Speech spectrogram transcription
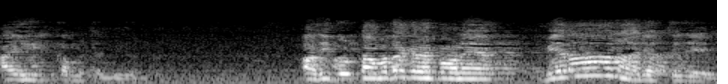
ਆਹੀ ਕੰਮ ਚੱਲੀ ਜਾਂਦਾ। ਅਸੀਂ ਵੋਟਾਂ ਪਤਾ ਕਿਵੇਂ ਪਾਉਣੇ ਆ? ਵੀ ਨਾ ਜਿੱਤ ਜੇ।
